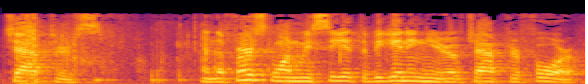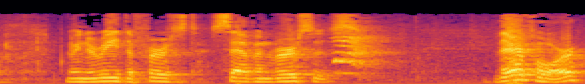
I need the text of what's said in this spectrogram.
chapters. And the first one we see at the beginning here of chapter four. I'm going to read the first seven verses. Therefore,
